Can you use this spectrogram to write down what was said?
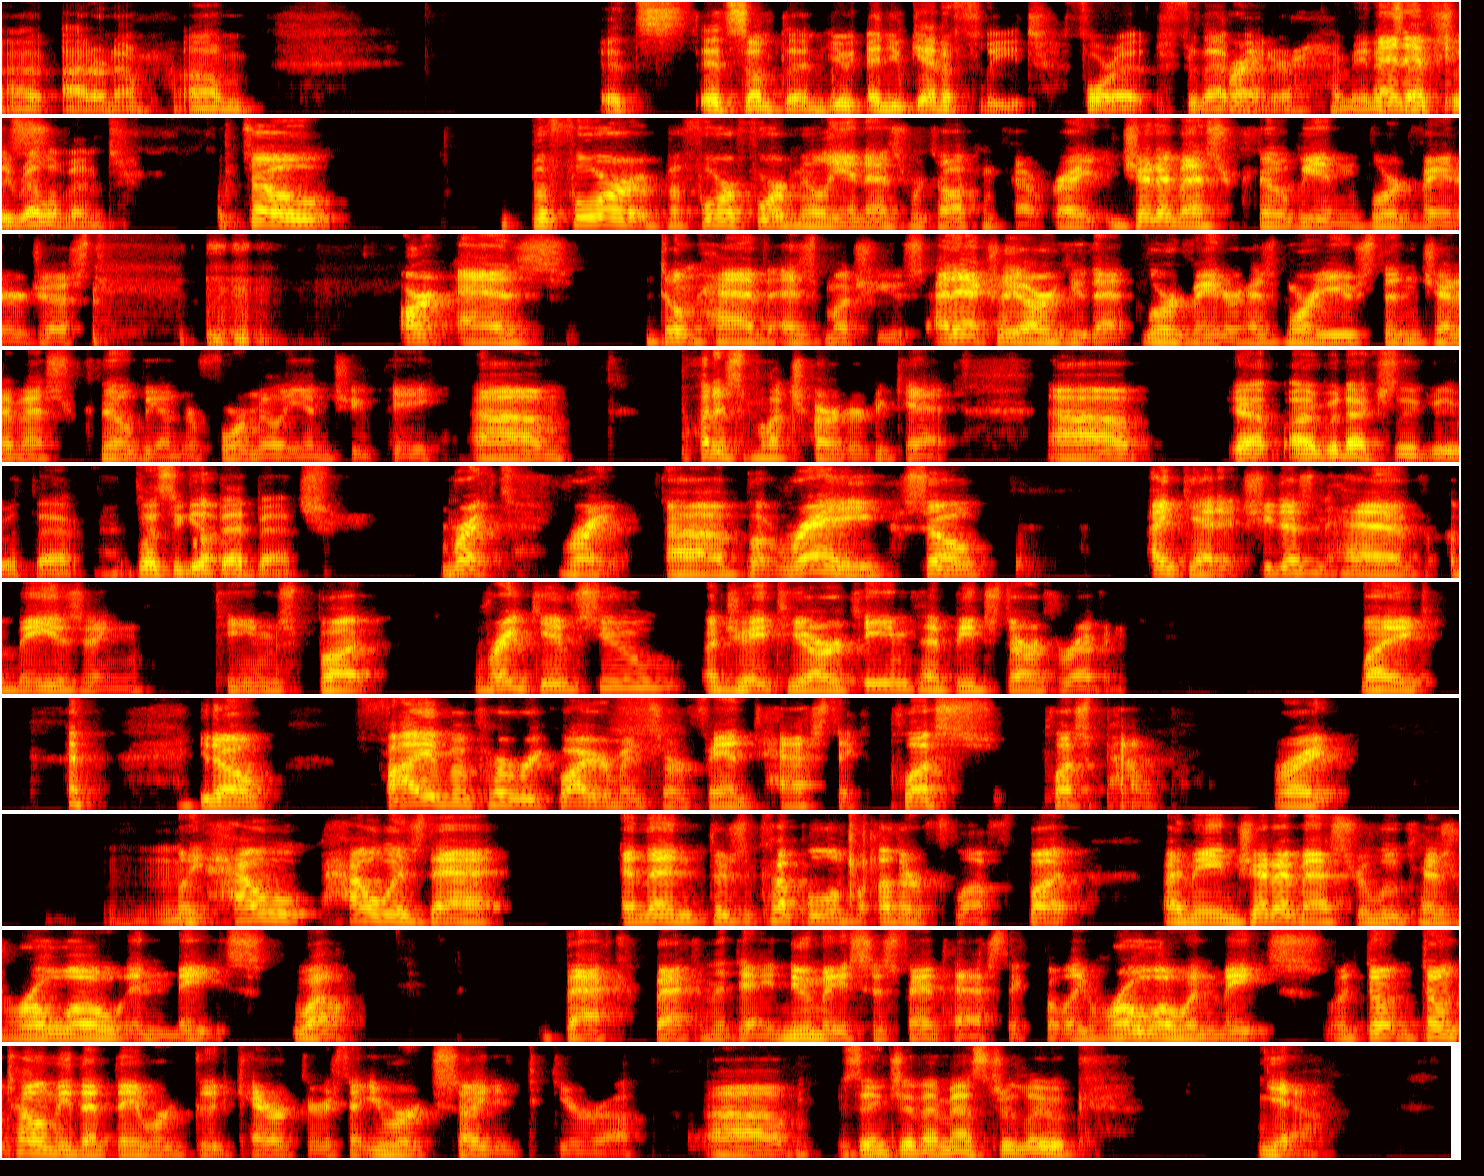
right. I, I don't know. Um, it's it's something you and you get a fleet for it for that right. matter. I mean, it's and actually it's, relevant. So before before four million, as we're talking about, right? Jedi Master Kenobi and Lord Vader just aren't as don't have as much use. I'd actually argue that Lord Vader has more use than Jedi Master Kenobi under four million GP, um, but it's much harder to get. Uh, yeah, I would actually agree with that. Plus, you get Bad Batch. Right, right. Uh, but Rey, so I get it. She doesn't have amazing teams, but Rey gives you a JTR team that beats Darth Revan. Like, you know, five of her requirements are fantastic, plus plus Palp, right? Mm-hmm. Like, how how is that? And then there's a couple of other fluff, but I mean, Jedi Master Luke has Rolo and Mace. Well, back back in the day. New Mace is fantastic, but like Rolo and Mace, like don't don't tell me that they were good characters that you were excited to gear up. Um, You're saying Jedi Master Luke? Yeah.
